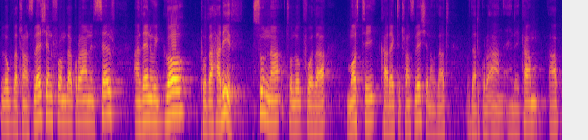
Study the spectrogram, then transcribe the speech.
look the translation from the Quran itself and then we go to the Hadith, Sunnah, to look for the most correct translation of that, of that Quran. And I come up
